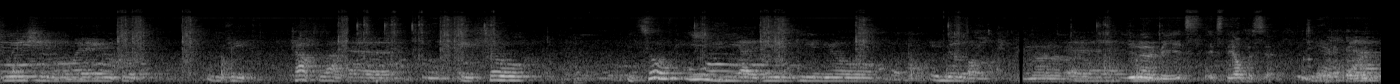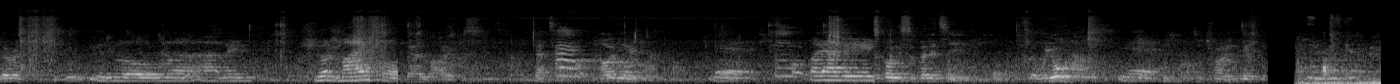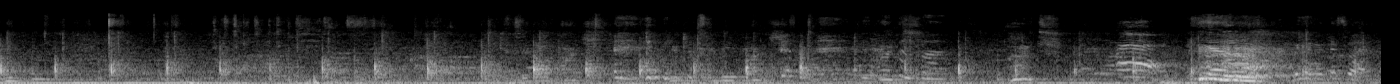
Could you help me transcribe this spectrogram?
Situation where you could, you see, tough luck. Uh, it's so, it's so easy, I think, in your, in your life. No, no, no. Uh, you know me. It's it's the opposite. Yeah, There is you know, uh, I mean, it's not my fault, their lives better, however we can. yeah. But I mean, Responsibility that we all have yeah. to try and Yeah. we can go this way.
